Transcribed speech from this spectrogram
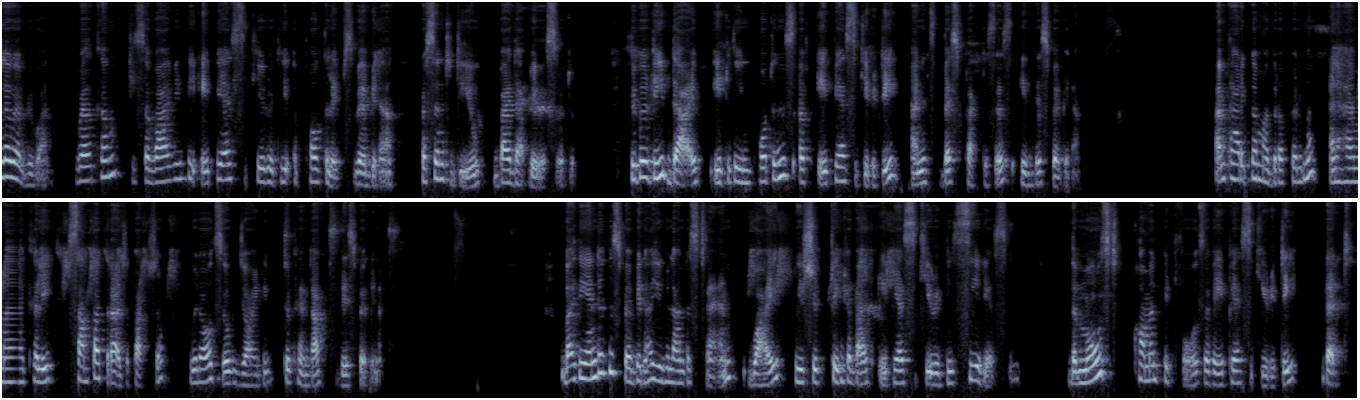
Hello everyone. Welcome to Surviving the API Security Apocalypse webinar presented to you by WSO2. We will deep dive into the importance of API security and its best practices in this webinar. I'm Tharika Madhuraparima and I have my colleague Sampath Rajapaksha will also be joining to conduct this webinar. By the end of this webinar, you will understand why we should think about API security seriously the most common pitfalls of API security that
